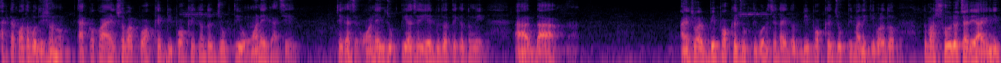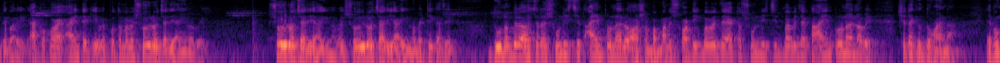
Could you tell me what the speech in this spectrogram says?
একটা কথা বলছি, শোনো। এক কক্ষ আইনসভার পক্ষে, বিপক্ষে কিন্তু যুক্তি অনেক আছে। ঠিক আছে, অনেক যুক্তি আছে। এর ভিতর থেকে তুমি দা, আইনসভার বিপক্ষে যুক্তি বলেছে। তাই তো। বিপক্ষে যুক্তি মানে কি বলো তো তোমার স্বৈরচারী আইন লিখতে পারে। একক আইনটা কী হবে? প্রথমে হবে স্বৈরচারী আইন হবে। স্বৈরচারী আইন হবে, স্বৈরচারী আইন হবে, ঠিক আছে? দু নম্বরে হচ্ছে সুনিশ্চিত আইন প্রণয়নের অসম্ভব। মানে সঠিকভাবে যে একটা সুনিশ্চিতভাবে যে একটা আইন প্রণয়ন হবে, সেটা কিন্তু হয় না। এবং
